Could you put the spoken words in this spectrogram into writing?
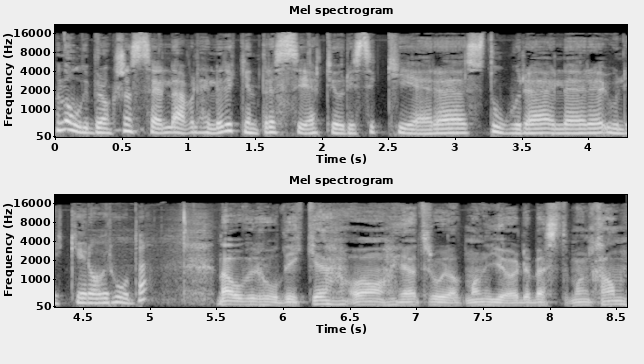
Men oljebransjen selv er vel heller ikke interessert i å risikere store eller ulykker overhodet? Nei, overhodet ikke. Og jeg tror at man gjør det beste man kan.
